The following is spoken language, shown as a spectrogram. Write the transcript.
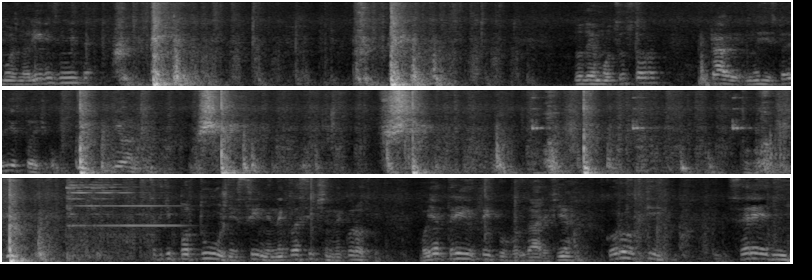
Можна рівень змінити. Додаємо цю сторону. Правій ноги спереді, стоечку. Ліва. Це такі потужні, сильні, не класичні, не короткі. Бо є три типи ударів. Є короткий, середній,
